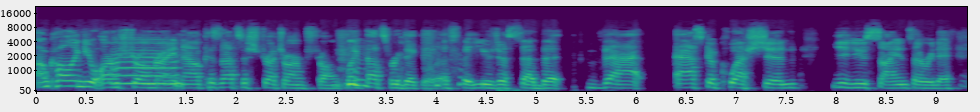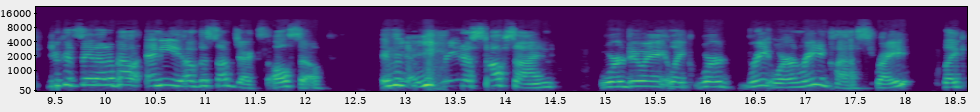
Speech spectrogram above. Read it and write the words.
I'm calling you armstrong uh, right now because that's a stretch armstrong. Like that's ridiculous that you just said that that ask a question you use science every day. You could say that about any of the subjects also. If you read a stop sign we're doing like we're re- we're in reading class, right? Like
